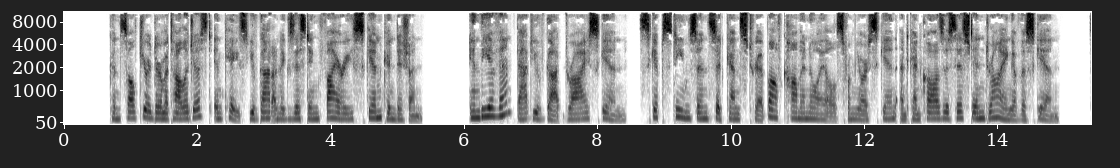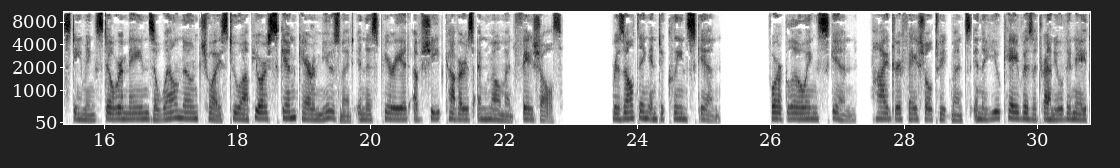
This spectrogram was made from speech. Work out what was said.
Consult your dermatologist in case you've got an existing fiery skin condition. In the event that you've got dry skin, skip steam since it can strip off common oils from your skin and can cause assist in drying of the skin. Steaming still remains a well-known choice to up your skincare amusement in this period of sheet covers and moment facials. Resulting into clean skin. For glowing skin, Hydrofacial treatments in the UK visit Renuvenate,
